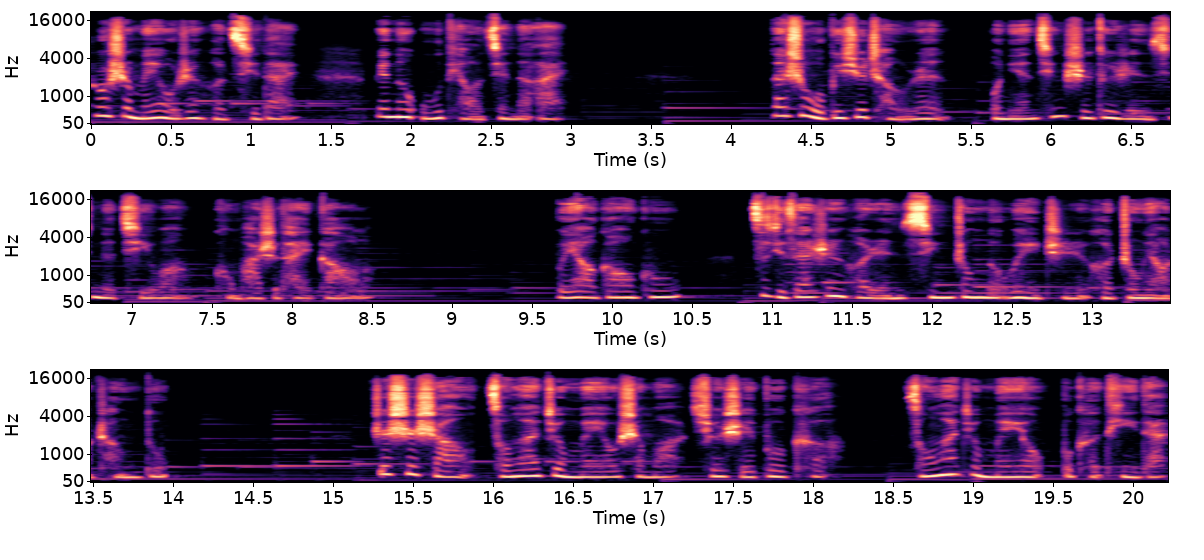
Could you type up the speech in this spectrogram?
若是没有任何期待，便能无条件的爱。但是我必须承认，我年轻时对人性的期望恐怕是太高了。不要高估自己在任何人心中的位置和重要程度。这世上从来就没有什么缺谁不可，从来就没有不可替代。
